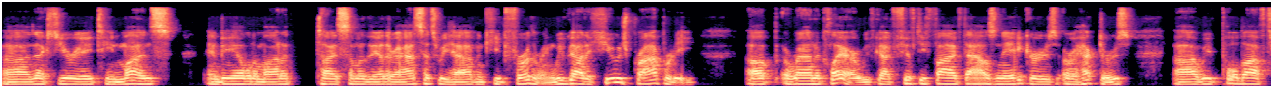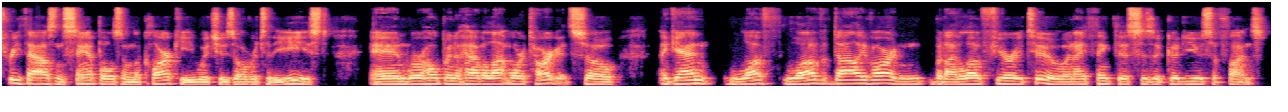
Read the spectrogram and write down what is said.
uh, next year, eighteen months, and being able to monetize some of the other assets we have and keep furthering. We've got a huge property up around Eau Claire. We've got fifty five thousand acres or hectares. Uh, we've pulled off three thousand samples in Clarkie, which is over to the east, and we're hoping to have a lot more targets. So again, love love Dolly Varden, but I love Fury too, and I think this is a good use of funds.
